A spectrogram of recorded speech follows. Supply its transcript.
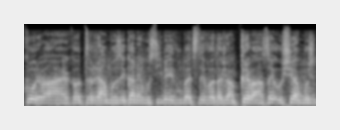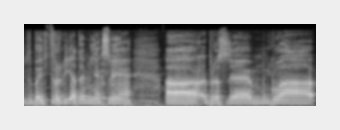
kurva, jako tvrdá muzika nemusí být vůbec ty vole, takže mám krváce uši a může to být tvrdý a temný jak svině. A prostě Mgua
